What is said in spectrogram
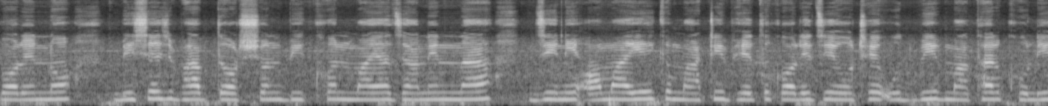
বরেণ্য, বিশেষ ভাব দর্শন বীক্ষণ মায়া জানেন না যিনি অমায়িক মাটি ভেদ করে যে ওঠে উদ্ভিদ মাথার খুলি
